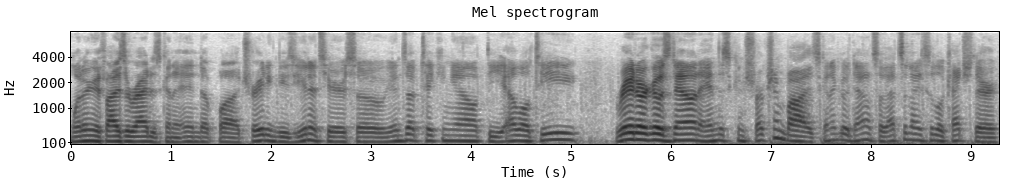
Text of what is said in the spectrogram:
Wondering if Izirayd is going to end up uh, trading these units here. So he ends up taking out the LLT. Radar goes down, and this construction bot is going to go down. So that's a nice little catch there.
